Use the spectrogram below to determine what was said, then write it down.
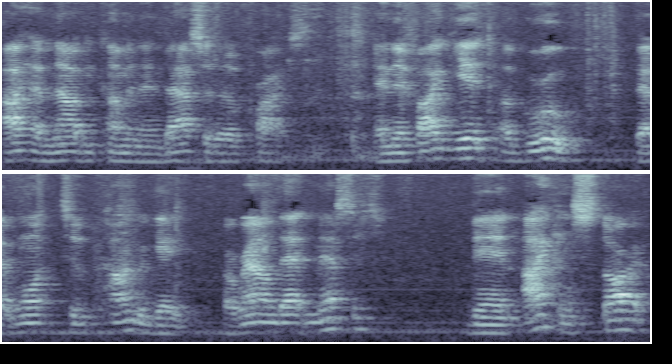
I have now become an ambassador of Christ. And if I get a group that want to congregate around that message, then I can start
